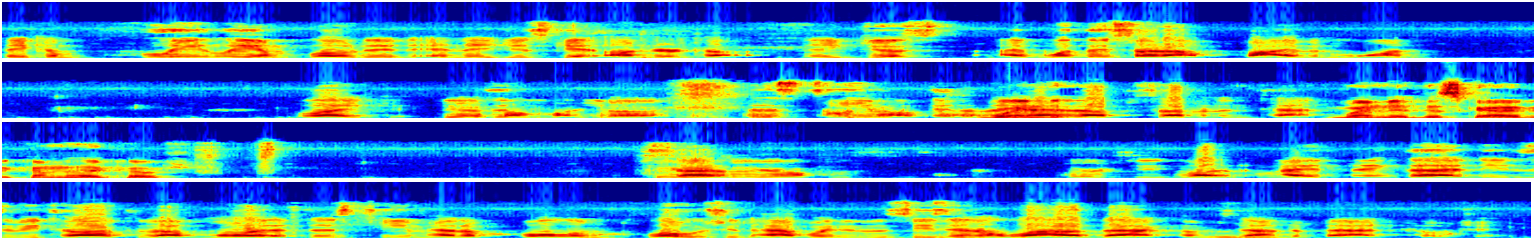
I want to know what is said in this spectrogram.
They completely imploded, and they just get under. They just what they start out five and one. Like yeah, this, something like that. This team and they When ended did- up seven and ten. When did this guy become the head coach? Two years ago, third season. But I believe. think that it needs to be talked about more. That this team had a full implosion halfway through the season. And a lot of that comes hmm. down to bad coaching.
